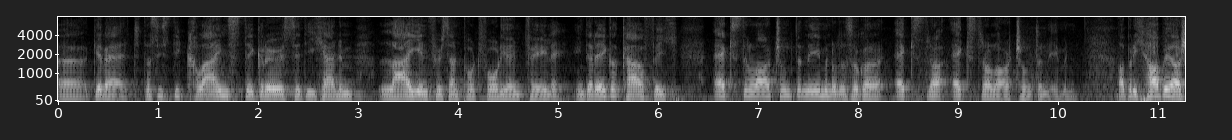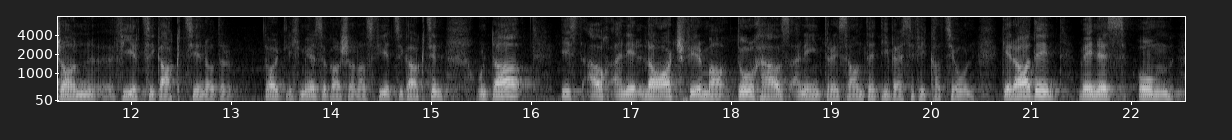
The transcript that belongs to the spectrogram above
äh, gewählt. Das ist die kleinste Größe, die ich einem Laien für sein Portfolio empfehle. In der Regel kaufe ich extra large Unternehmen oder sogar extra extra large Unternehmen. Aber ich habe ja schon 40 Aktien oder deutlich mehr sogar schon als 40 Aktien und da ist auch eine Large Firma durchaus eine interessante Diversifikation. Gerade wenn es um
